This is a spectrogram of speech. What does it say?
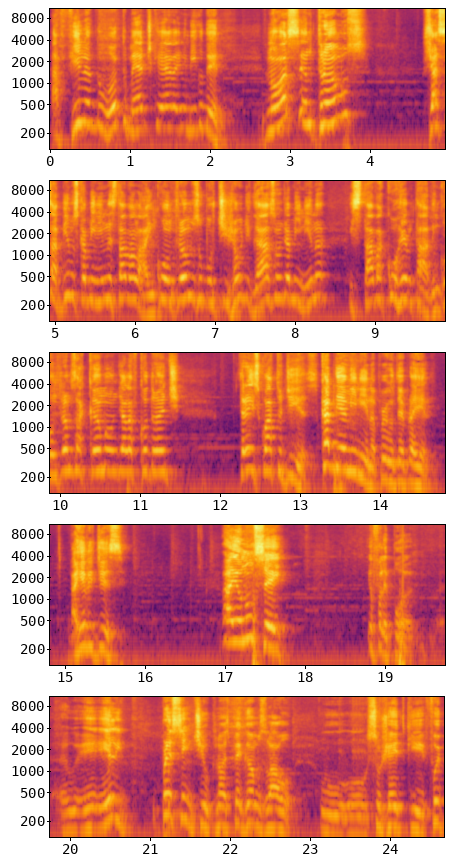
a filha do outro médico que era inimigo dele. Nós entramos, já sabíamos que a menina estava lá. Encontramos o botijão de gás onde a menina estava acorrentada. Encontramos a cama onde ela ficou durante três, quatro dias. Cadê a menina? Perguntei para ele. Aí ele disse: Ah, eu não sei. Eu falei, pô, ele pressentiu que nós pegamos lá o, o- o sujeito que foi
